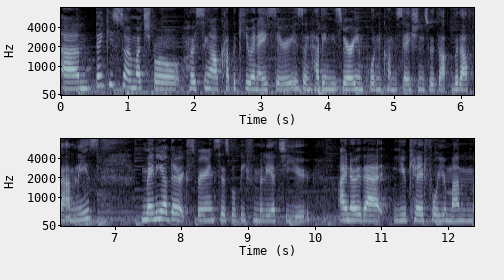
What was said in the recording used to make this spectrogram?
Um, thank you so much for hosting our Cuppa Q&A series and having these very important conversations with our, with our families. Many of their experiences will be familiar to you. I know that you cared for your mum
